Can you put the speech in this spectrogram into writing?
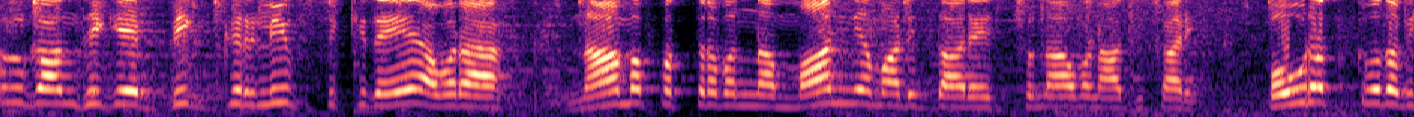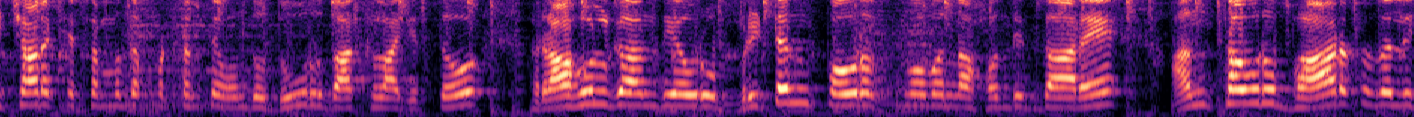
ರಾಹುಲ್ ಗಾಂಧಿಗೆ ಬಿಗ್ ರಿಲೀಫ್ ಸಿಕ್ಕಿದೆ. ಅವರ ನಾಮಪತ್ರವನ್ನ ಮಾನ್ಯ ಮಾಡಿದ್ದಾರೆ ಚುನಾವಣಾಧಿಕಾರಿ. ಪೌರತ್ವದ ವಿಚಾರಕ್ಕೆ ಸಂಬಂಧಪಟ್ಟಂತೆ ಒಂದು ದೂರು ದಾಖಲಾಗಿತ್ತು. ರಾಹುಲ್ ಗಾಂಧಿ ಅವರು ಬ್ರಿಟನ್ ಪೌರತ್ವವನ್ನು ಹೊಂದಿದ್ದಾರೆ. ಅಂಥವರು ಭಾರತದಲ್ಲಿ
